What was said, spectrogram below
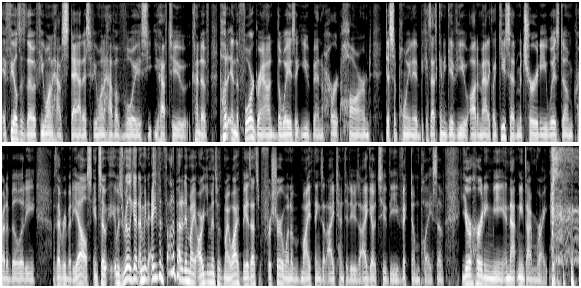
it feels as though if you want to have status, if you want to have a voice, you have to kind of put in the foreground the ways that you've been hurt, harmed, disappointed disappointed because that's going to give you automatic, like you said, maturity, wisdom, credibility with everybody else. And so it was really good. I mean, I even thought about it in my arguments with my wife because that's for sure one of my things that I tend to do is I go to the victim place of you're hurting me and that means I'm right.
